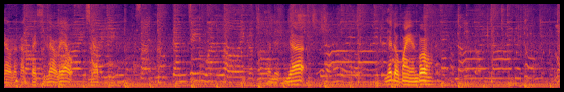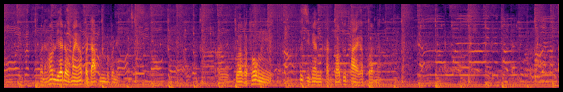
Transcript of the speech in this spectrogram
แล้วแล้วครับไปสิแล้วแล้วนะครับอันนลอยกระทงอันนี้เหลือเหลือดอกไม้มันบ่ปันเขาเหลือดอกไม้มาประดับมันบ่ปนี่ตัวกระทงนี่คือสิแมนขันตอนสุดท้ายครับตอนนี้เรียนมาป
